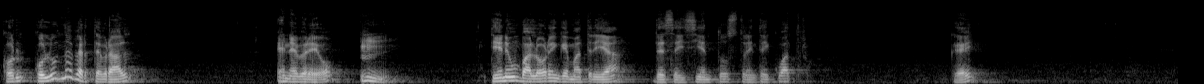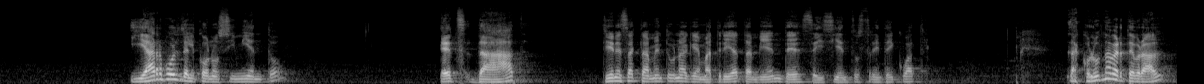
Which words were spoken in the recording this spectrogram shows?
Columna vertebral en hebreo tiene un valor en gematría de 634. ¿Ok? Y árbol del conocimiento, Etzdad, tiene exactamente una gematría también de 634. La columna vertebral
